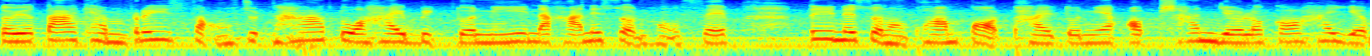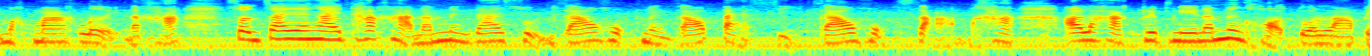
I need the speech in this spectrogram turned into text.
Toyota Camry 2.5 ตัวไฮบริดตัวนี้นะคะ ในส่วนของเซฟตี้ในส่วนของความปลอดภัยตัวนี้ออปชั่นเยอะแล้วก็ให้เยอะมากๆเลยนะคะ สนใจยังไงทักหาน้ำหนึ่งได้ 0961984963 ค่ะ เอาละค่ะ คลิปนี้น้ำหนึ่งขอตัวลาไป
